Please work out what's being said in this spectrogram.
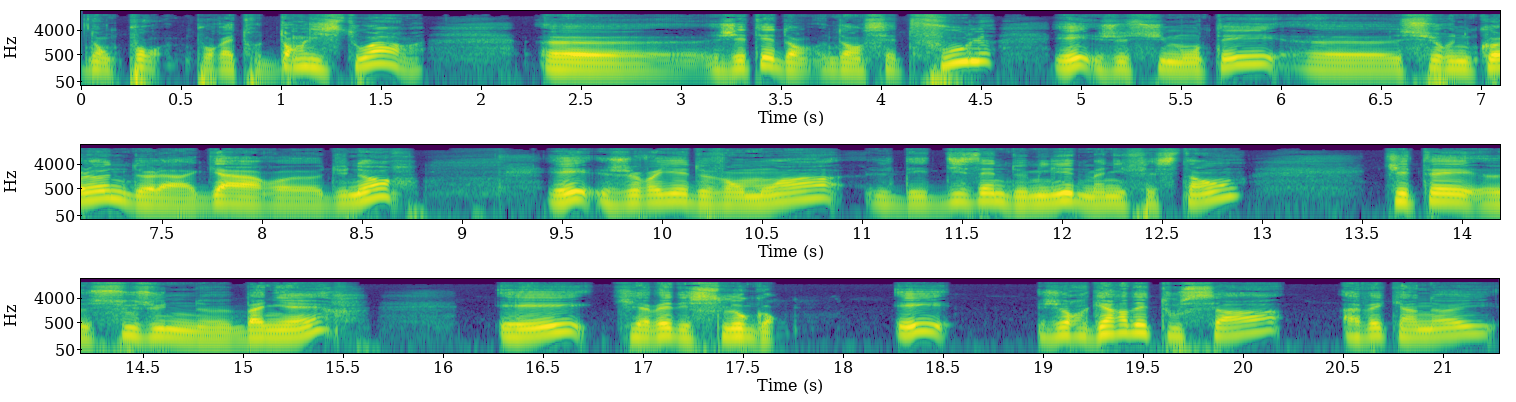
Donc pour, pour être dans l'histoire, euh, j'étais dans, cette foule et je suis monté euh, sur une colonne de la gare euh, du Nord et je voyais devant moi des dizaines de milliers de manifestants qui étaient sous une bannière et qui avaient des slogans. Et je regardais tout ça avec un œil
